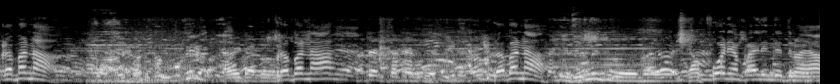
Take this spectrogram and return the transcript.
பிரபண்ணா. பிரபண்ணா. பிரபண்ணா. என் ஃபோன் என் பையிலேருந்து எடுத்துனாயா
